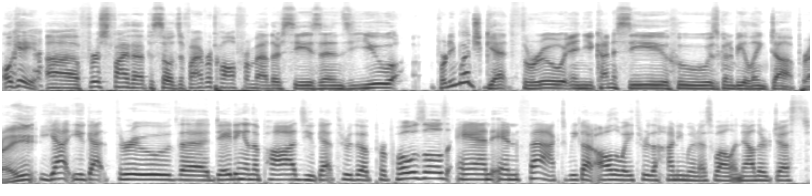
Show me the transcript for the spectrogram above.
Okay. Uh, first five episodes, if I recall from other seasons, you pretty much get through and you kind of see who is going to be linked up, right? Yeah, you get through the dating in the pods, you get through the proposals, and in fact, we got all the way through the honeymoon as well. And now they're just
